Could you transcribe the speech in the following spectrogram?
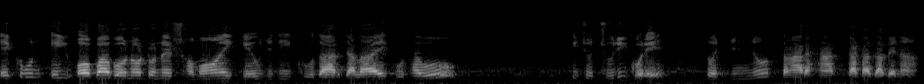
এখন এই অভাব অনটনের সময় কেউ যদি ক্ষুদার জ্বালায় কোথাও কিছু চুরি করে জন্য তার হাত কাটা যাবে না।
